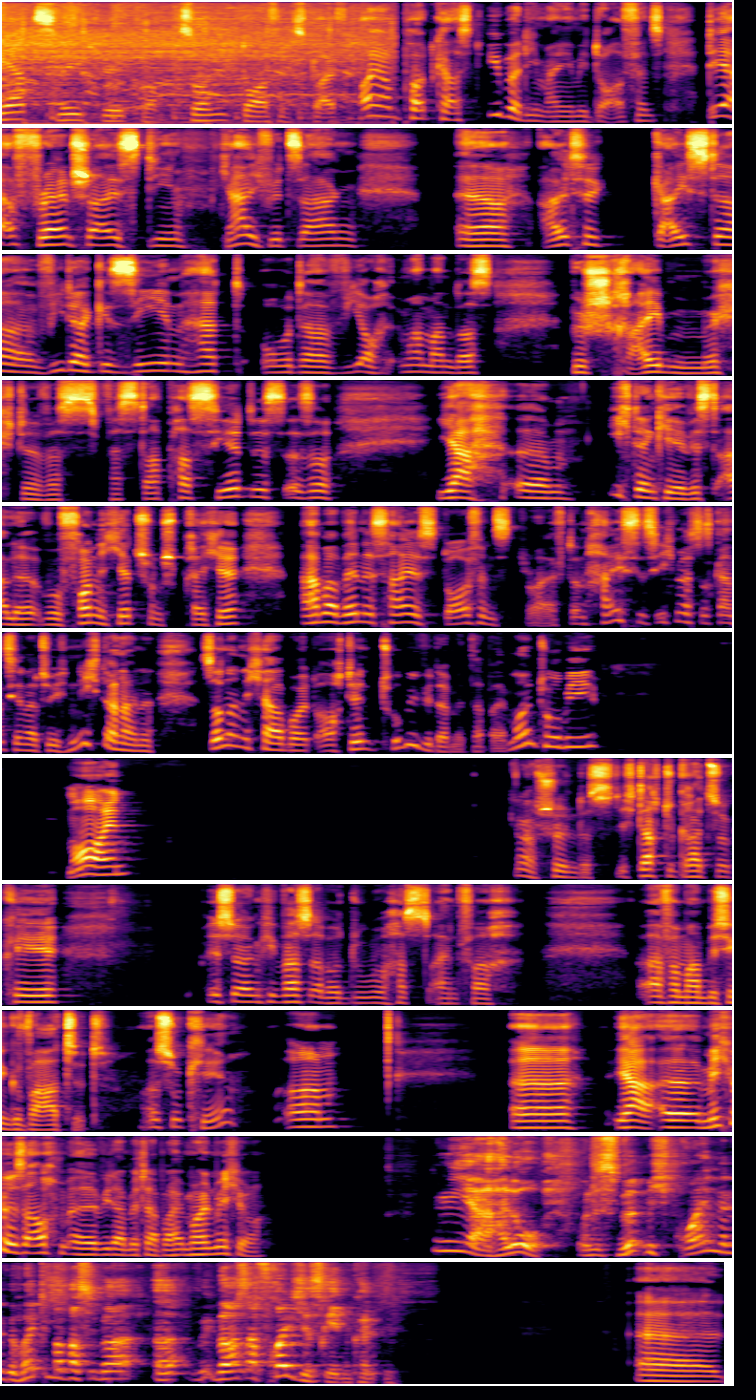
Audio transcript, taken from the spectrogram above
Herzlich willkommen zum Dolphins Drive, eurem Podcast über die Miami Dolphins, der Franchise, die, ja, ich würde sagen, äh, alte Geister wieder gesehen hat oder wie auch immer man das beschreiben möchte, was, was da passiert ist. Also, ja, ähm, ich denke, ihr wisst alle, wovon ich jetzt schon spreche. Aber wenn es heißt Dolphins Drive, dann heißt es, ich mache das Ganze hier natürlich nicht alleine, sondern ich habe heute auch den Tobi wieder mit dabei. Moin, Tobi. Moin. Ja, schön. Das, ich dachte gerade so, okay, ist irgendwie was, aber du hast einfach, einfach mal ein bisschen gewartet. Ist okay. Ähm, äh, ja, äh, Micho ist auch äh, wieder mit dabei. Moin, Micho. Ja, hallo. Und es würde mich freuen, wenn wir heute mal was über, äh, über was Erfreuliches reden könnten. Äh,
